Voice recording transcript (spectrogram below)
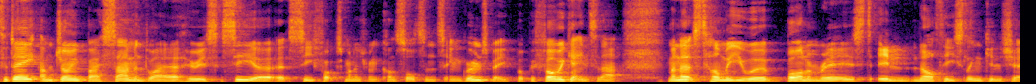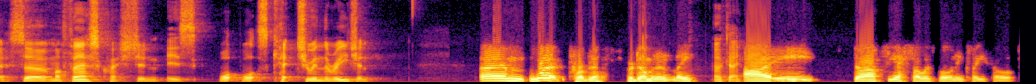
Today, I'm joined by Simon Dwyer, who is CEO at Seafox Management Consultants in Grimsby. But before we get into that, my notes tell me you were born and raised in northeast Lincolnshire. So, my first question is what, what's kept you in the region? Um, work probably predominantly. Okay. I started, yes, I was born in Cleethorpes.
